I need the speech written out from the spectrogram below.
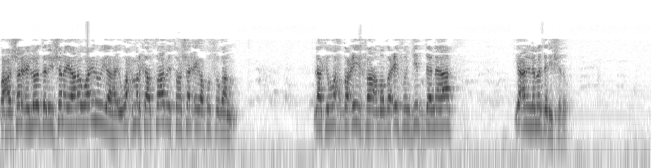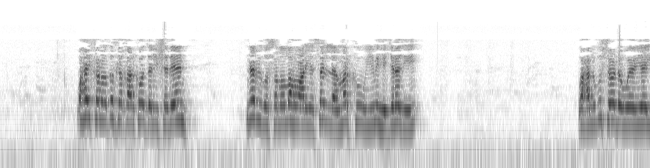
Waxaa sharci loo deliishanayaana waa inuu yahay wax markaa saabitoo sharciga ku sugan. Laakiin wax daciifa ama daciifun jiddan ah yacni lama deliishado. Waxay kaloo dadka qaarkood deliishadeen nebigu sala allahu alayh wasalam markuu yimi hijradii waxaa lagu soo dhoweeyey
